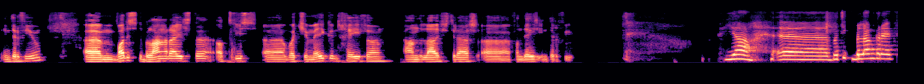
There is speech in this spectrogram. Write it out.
interview. Um, wat is het belangrijkste advies wat je mee kunt geven aan de luisteraars van deze interview? Ja, uh, wat ik belangrijk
